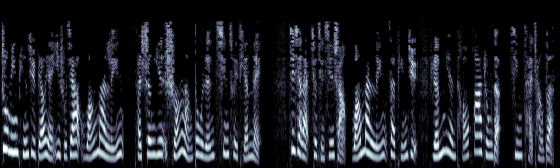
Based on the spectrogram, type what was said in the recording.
著名评剧表演艺术家王曼玲，她声音爽朗动人，清脆甜美。接下来就请欣赏王曼玲在评剧《人面桃花》中的精彩唱段。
